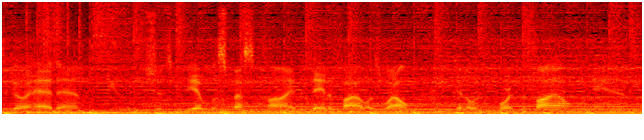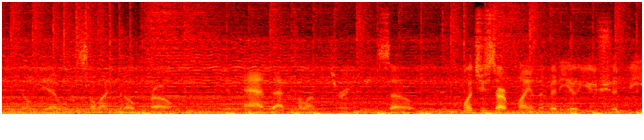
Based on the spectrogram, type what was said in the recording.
to go ahead and you should be able to specify the data file as well. It'll import the file and you'll be able to select GoPro and add that telemetry. So once you start playing the video, you should be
